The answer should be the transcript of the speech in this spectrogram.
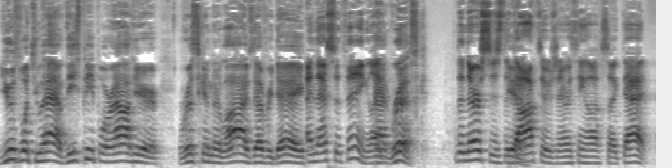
use what you have. These people are out here risking their lives every day And that's the thing, like at risk. the nurses, the Yeah. doctors, and everything else like that.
